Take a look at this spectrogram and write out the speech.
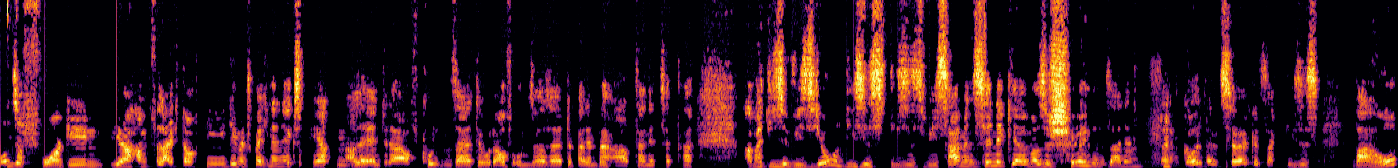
unser Vorgehen, wir haben vielleicht auch die dementsprechenden Experten, alle entweder auf Kundenseite oder auf unserer Seite bei den Beratern etc. Aber diese Vision, dieses, dieses, wie Simon Sinek ja immer so schön in seinem, seinem Golden Circle sagt, dieses Warum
